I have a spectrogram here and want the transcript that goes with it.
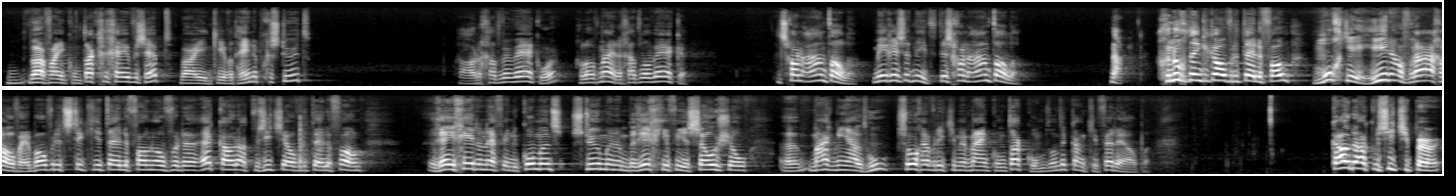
waarvan je contactgegevens hebt, waar je een keer wat heen hebt gestuurd. Nou, dat gaat weer werken hoor. Geloof mij, dat gaat wel werken. Het is gewoon aantallen. Meer is het niet. Het is gewoon aantallen. Nou, genoeg denk ik over de telefoon. Mocht je hier nou vragen over hebben, over dit stukje telefoon, over de hè, koude acquisitie over de telefoon, reageer dan even in de comments. Stuur me een berichtje via social. Uh, maakt niet uit hoe. Zorg even dat je met mij in contact komt, want dan kan ik je verder helpen. Koude acquisitie per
